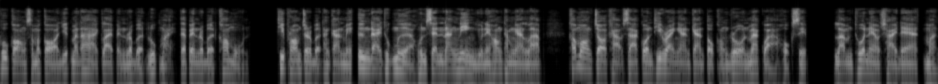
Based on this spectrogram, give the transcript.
ผู้กองสมกรยึดมาได้กลายเป็นระเบิดลูกใหม่ แต่เป็นระเบิดข้อมูล ที่พร้อมจะระเบิดทางการเมืองอึ้งได้ทุกเมื่อฮุนเซนนั่งนิ่งอยู่ในห้องทำงานลับ เขามองจอข่าวสากลที่รายงานการตกของโดรนมากกว่า 60ลำทั่วแนวชายแดนมัน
